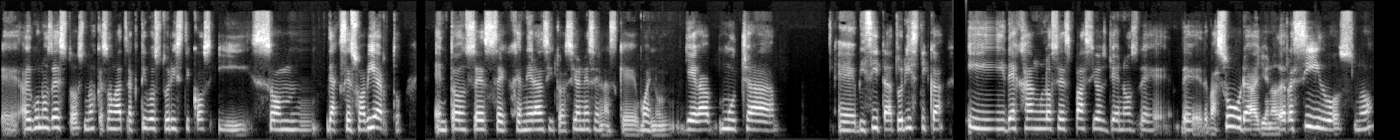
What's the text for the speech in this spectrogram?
eh, algunos de estos ¿no? que son atractivos turísticos y son de acceso abierto. Entonces se generan situaciones en las que, bueno, llega mucha eh, visita turística y dejan los espacios llenos de, basura, llenos de residuos, ¿no?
